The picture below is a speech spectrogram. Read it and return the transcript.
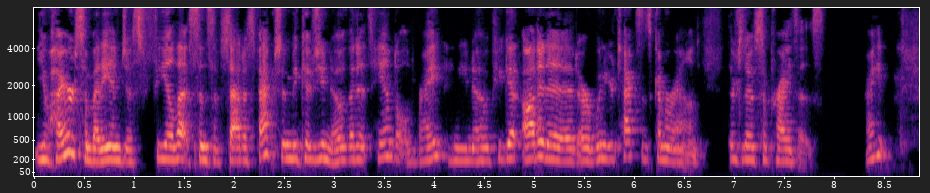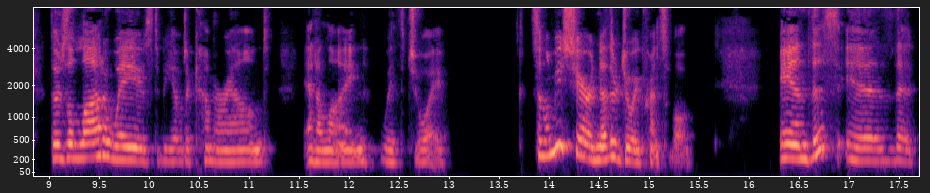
you hire somebody and just feel that sense of satisfaction because you know that it's handled, right? And you know, if you get audited or when your taxes come around, there's no surprises, right? There's a lot of ways to be able to come around and align with joy. So let me share another joy principle. And this is that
